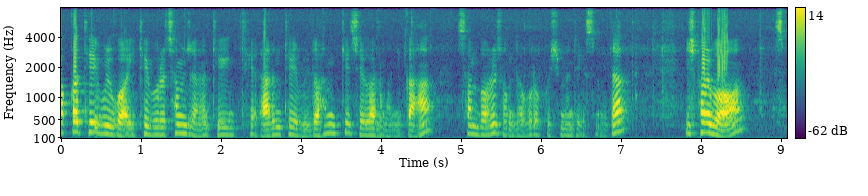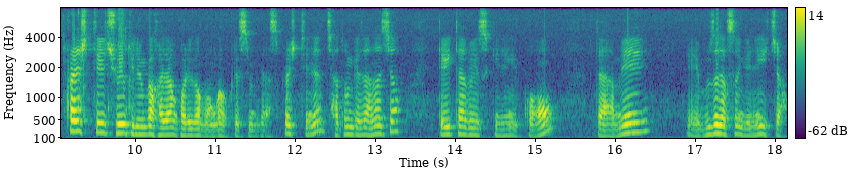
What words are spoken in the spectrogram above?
학과 테이블과 이 테이블을 참조하는 다른 테이블도 함께 제거하는 거니까 3번을 정답으로 보시면 되겠습니다. 28번 스프레드시트 주요 기능과 가장 거리가 먼 거 그랬습니다. 스프레드시트는 자동 계산하죠. 데이터베이스 기능이 있고 그 다음에 예, 문서 작성 기능이 있죠.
